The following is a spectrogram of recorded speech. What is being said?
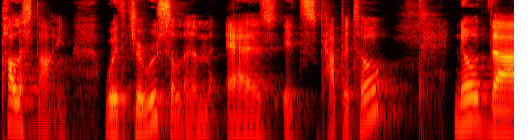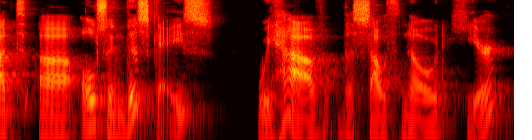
Palestine, with Jerusalem as its capital. Note that uh, also in this case, we have the south node here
